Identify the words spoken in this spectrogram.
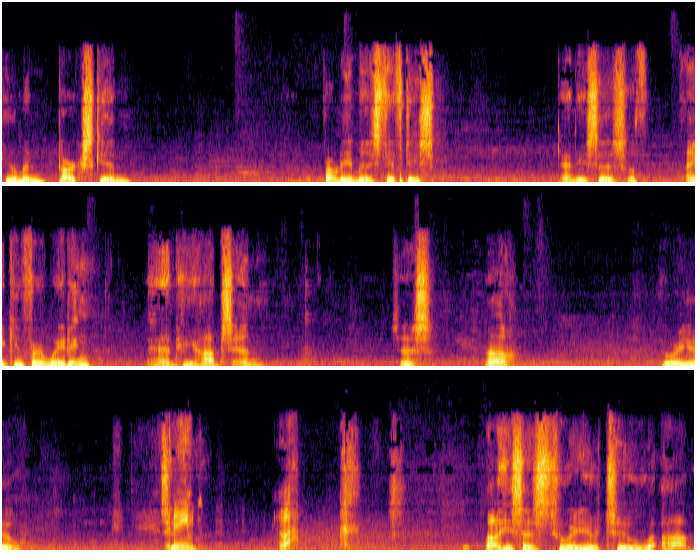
human, dark skin, probably in his 50s. And he says, well, Thank you for waiting. And he hops in Says, "Oh, who are you?" The To- name. Well, he says, "Who are you?" To um,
